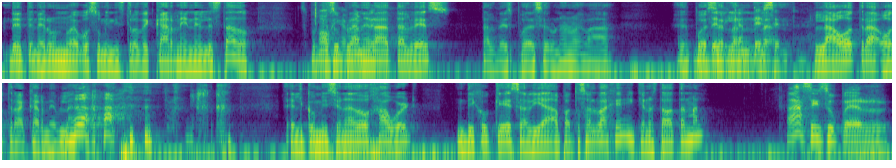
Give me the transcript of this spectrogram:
de tener un nuevo suministro de carne en el estado. Porque su plan aparte- era tal vez, tal vez puede ser una nueva, eh, puede ser la, la- Delicatessen. la otra, otra carne blanca. el comisionado Howard dijo que sabía a pato salvaje y que no estaba tan mal. Ah, sí, súper.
